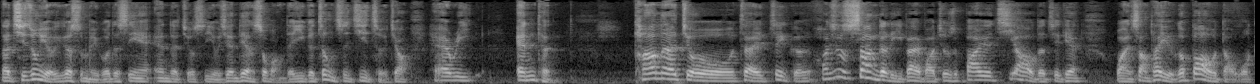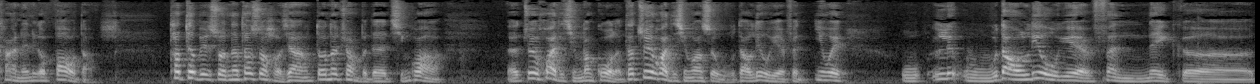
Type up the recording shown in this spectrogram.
那其中有一个是美国的 CNN 的，就是有线电视网的一个政治记者叫 Harry Enten，他呢就在这个好像是上个礼拜吧，就是八月七号的这天晚上，他有个报道，我看了那个报道。他特别说呢，他说好像 Donald Trump 的情况，呃，最坏的情况过了。他最坏的情况是五到六月份，因为五六五到六月份那个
